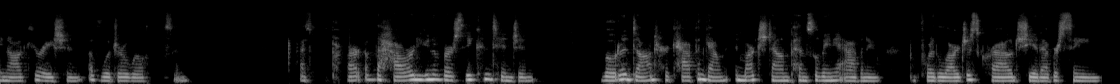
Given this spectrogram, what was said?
inauguration of Woodrow Wilson. As part of the Howard University contingent, Voda donned her cap and gown and marched down Pennsylvania Avenue before the largest crowd she had ever seen.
